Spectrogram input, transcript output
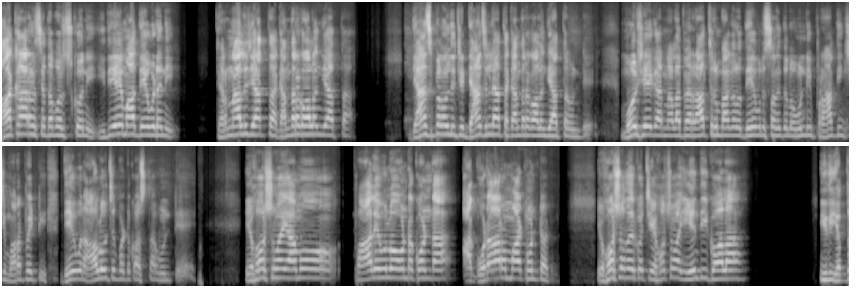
ఆకారం సిద్ధపరుచుకొని ఇదే మా దేవుడని తిరణాలు చేస్తా గందరగోళం చేస్తా డ్యాన్స్ పిల్లలు తెచ్చి డ్యాన్సులు చేస్తా గందరగోళం చేస్తూ ఉంటే మోషే గారు నలభై రాత్రి పగలు దేవుని సన్నిధిలో ఉండి ప్రార్థించి మొరపెట్టి దేవుని ఆలోచన పట్టుకొస్తా ఉంటే యహోషవయామో పాలెంలో ఉండకుండా ఆ గుడారం మాట ఉంటాడు యహోషవ దగ్గరికి వచ్చి యహోషవ ఏంది గోళ? గోల ఇది యుద్ధ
